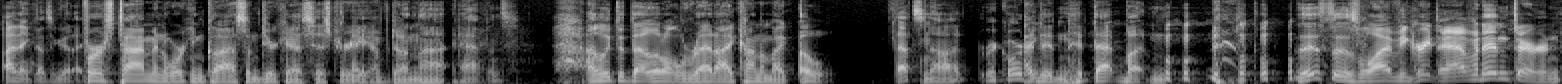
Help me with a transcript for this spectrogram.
I think that's a good idea. First time in working class on Deercast history I've done that. it happens. I looked at that little red icon I'm like, "Oh, That's not recording. I didn't hit that button." this is why it'd be great to have an intern.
